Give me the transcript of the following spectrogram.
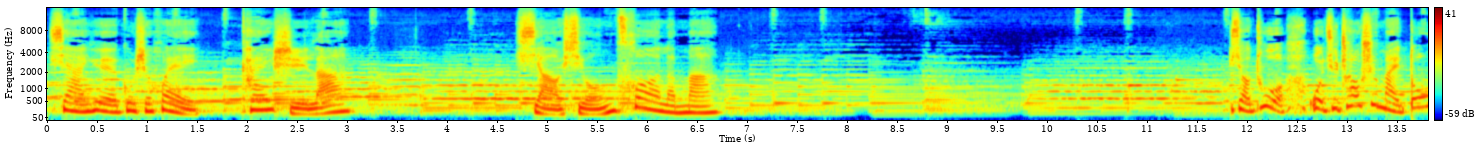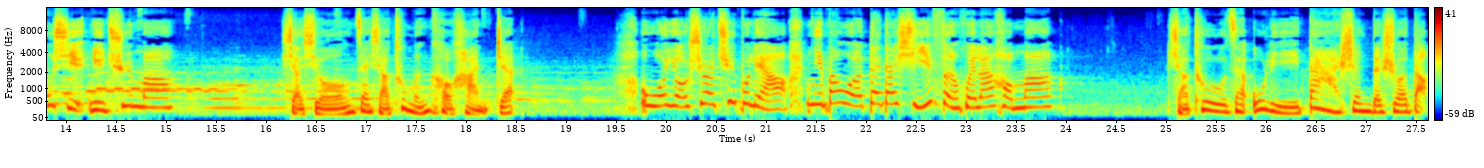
夏月故事会开始啦！小熊错了吗？小兔，我去超市买东西，你去吗？小熊在小兔门口喊着：“我有事儿去不了，你帮我带袋洗衣粉回来好吗？”小兔在屋里大声的说道：“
